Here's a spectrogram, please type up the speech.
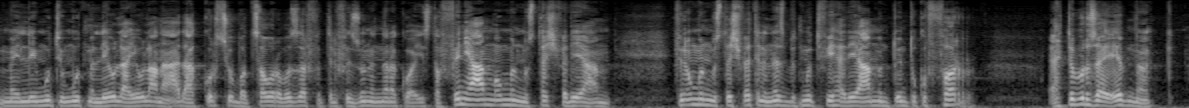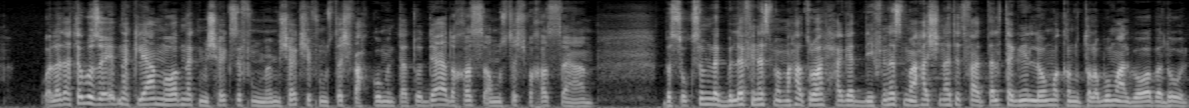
ما اللي يموت يموت ما اللي يولع يولع أنا قاعد على الكرسي وبتصور وبظهر في التلفزيون إن أنا كويس. طب فين يا عم أم المستشفى دي يا عم؟ فين أم المستشفيات اللي الناس بتموت فيها دي يا عم؟ أنتوا أنتوا كفار. اعتبره زي ابنك. ولا تعتبره زي ابنك ليه يا عم؟ وابنك مش هيكشف مش هيكشف في مستشفى حكومي انت هتوديه عيادة خاصة أو مستشفى خاصة يا عم. بس اقسم لك بالله في ناس ما معاها تروح الحاجات دي في ناس ما معهاش انها تدفع التلاتة جنيه اللي هما كانوا طلبوهم على البوابة دول.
